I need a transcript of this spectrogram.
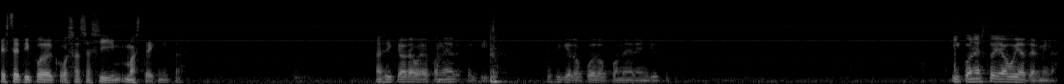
este tipo de cosas así más técnicas. Así que ahora voy a poner el vídeo. Este sí que lo puedo poner en YouTube. Y con esto ya voy a terminar.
